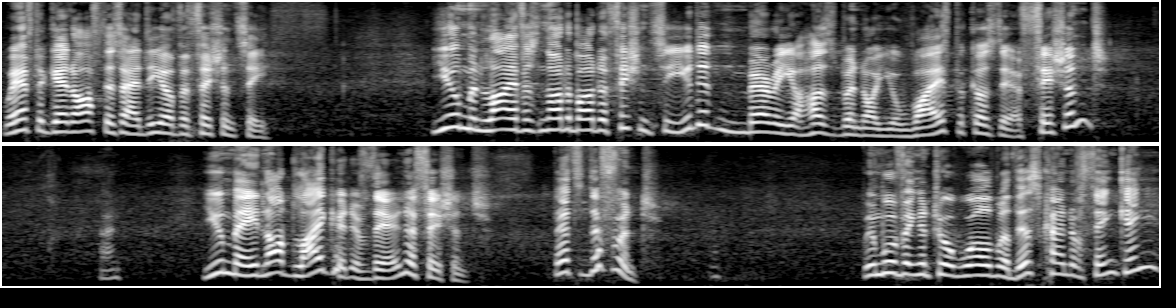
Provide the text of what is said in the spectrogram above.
We have to get off this idea of efficiency. Human life is not about efficiency. You didn't marry your husband or your wife because they're efficient. You may not like it if they're inefficient. That's different. We're moving into a world where this kind of thinking,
